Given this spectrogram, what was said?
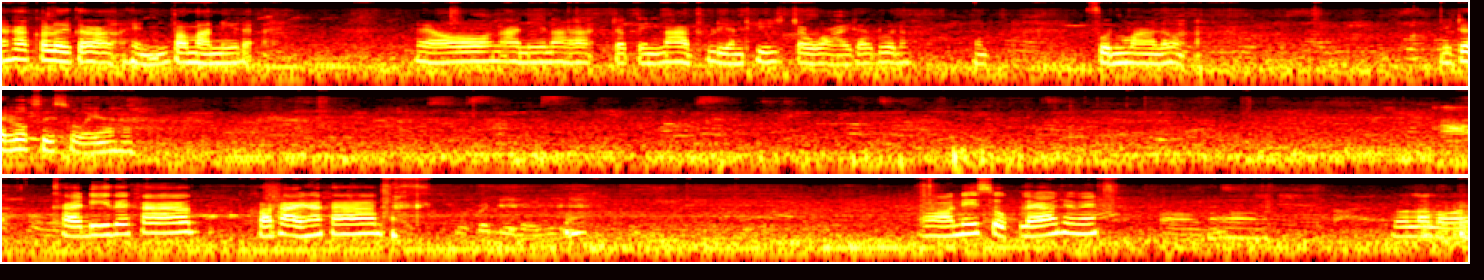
นะคะ ก็เลยก็เห็นประมาณนี้แหละ แล้วหน้านี้นะคะจะเป็นหน้าทุเรียนที่จะวายแล้วด้วยนะมันฝนมาแล้วอะมีแต่ลูกสวยๆนะคะขายดีเลยครับ ขอถ่ายนะครับ อ๋อ นี่สุกแล้วใช่ไหมอ๋อโลละร้อย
